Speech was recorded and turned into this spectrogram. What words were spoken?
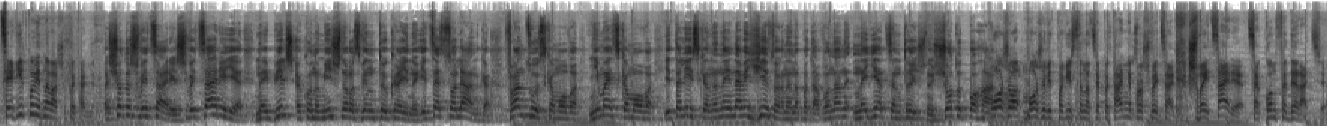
Це відповідь на ваше питання. А щодо Швейцарії, Швейцарія є найбільш економічно розвинутою країною. І це солянка, французька мова, німецька мова, італійська. На неї навіть Гітлер не нападав. Вона не- не є центричною. Що тут погано? Можу, можу відповісти на це питання про Швейцарію. Швейцарія це конфедерація.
